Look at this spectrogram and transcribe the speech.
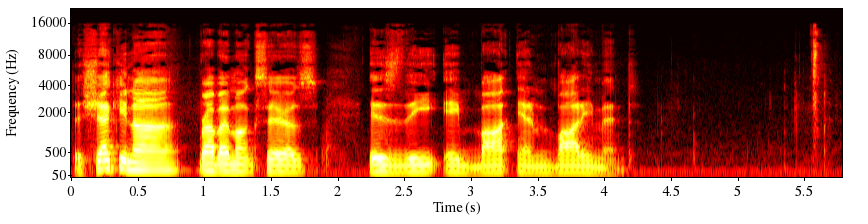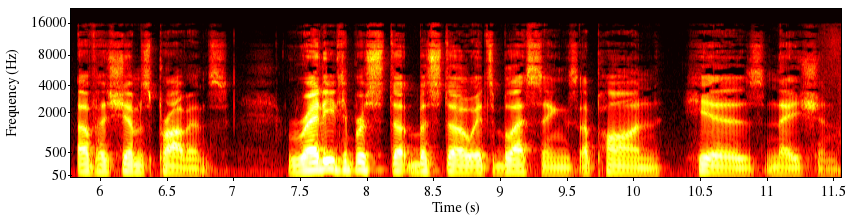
the Shekinah, Rabbi Munk says, is the embodiment of Hashem's province, ready to bestow its blessings upon his nation.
